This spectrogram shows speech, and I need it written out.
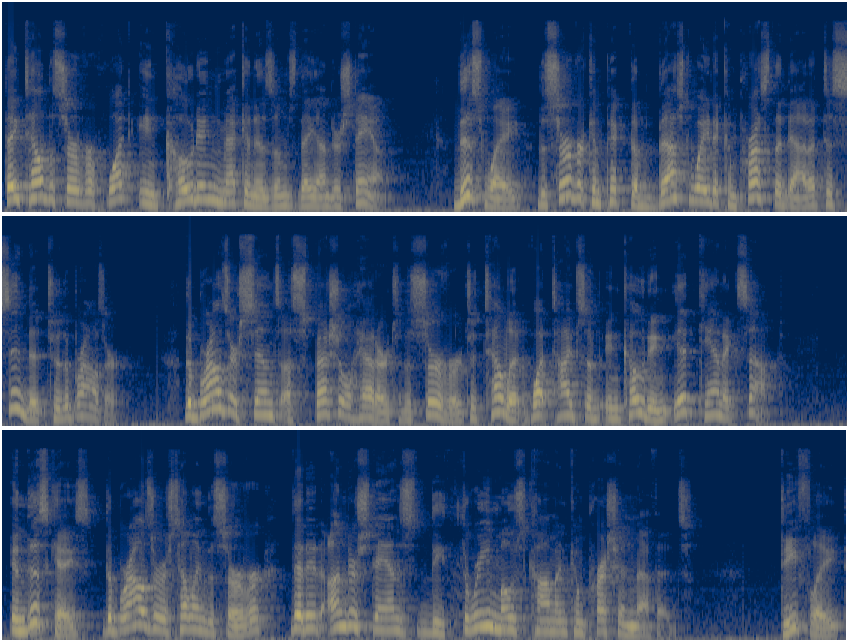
they tell the server what encoding mechanisms they understand. This way, the server can pick the best way to compress the data to send it to the browser. The browser sends a special header to the server to tell it what types of encoding it can accept. In this case, the browser is telling the server that it understands the three most common compression methods, deflate,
